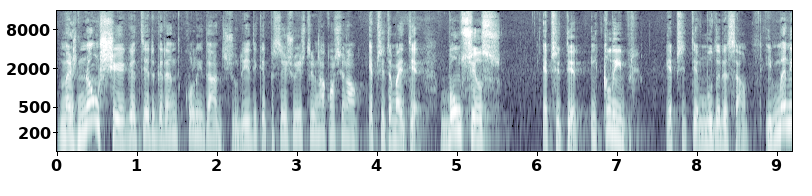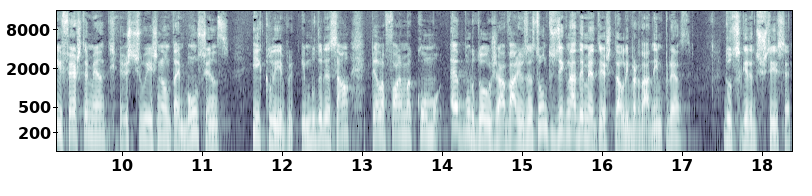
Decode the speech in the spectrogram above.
mas não chega a ter grande qualidade jurídica para ser juiz do Tribunal Constitucional. É preciso também ter bom senso, é preciso ter equilíbrio, é preciso ter moderação. E manifestamente este juiz não tem bom senso equilíbrio e moderação pela forma como abordou já vários assuntos, designadamente este da liberdade de imprensa, do segredo de justiça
